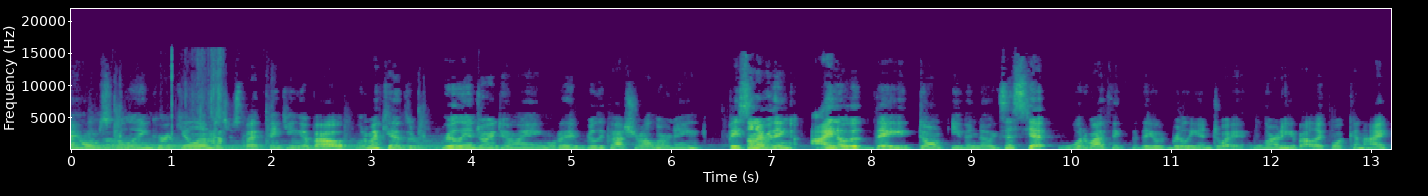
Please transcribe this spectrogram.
My homeschooling curriculum is just by thinking about what do my kids really enjoy doing, what are they really passionate about learning. Based on everything I know that they don't even know exists yet, what do I think that they would really enjoy learning about? Like what can I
